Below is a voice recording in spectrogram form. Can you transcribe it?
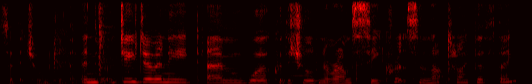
so that children can think it. And do you do any um, work with the children around secrets and that type of thing?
